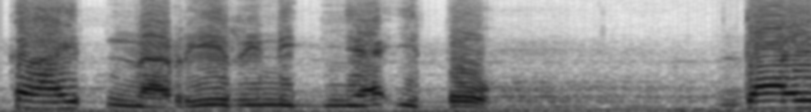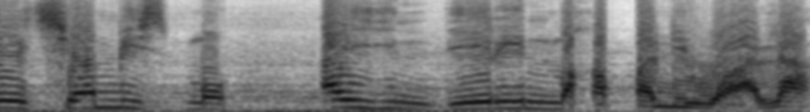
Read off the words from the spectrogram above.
kahit naririnig niya ito. Dahil siya mismo ay hindi rin makapaniwala.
